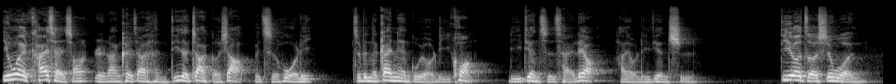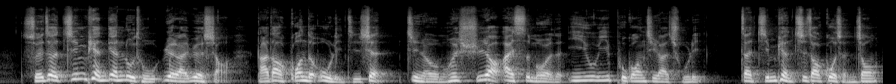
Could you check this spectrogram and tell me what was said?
因为开采商仍然可以在很低的价格下维持获利。这边的概念股有锂矿、锂电池材料，还有锂电池。第二则新闻。随着晶片电路图越来越小，达到光的物理极限，进而我们会需要艾斯摩尔的 EUV 曝光机来处理。在晶片制造过程中，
